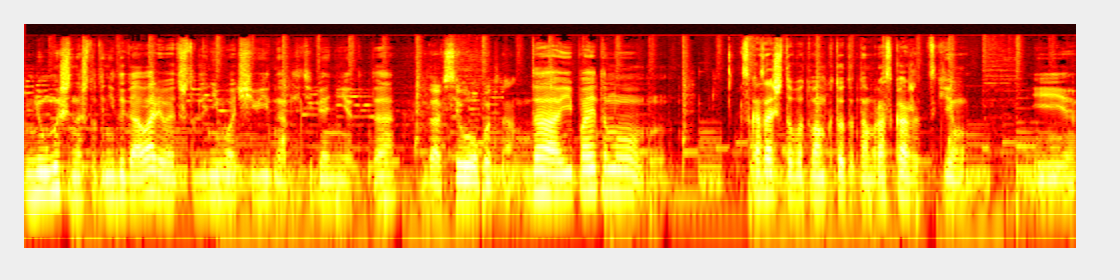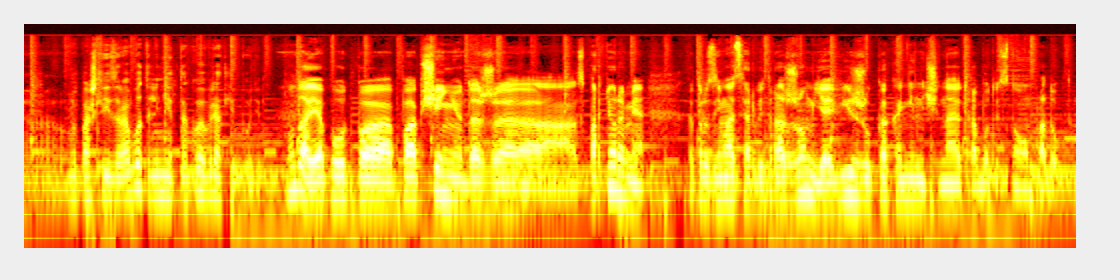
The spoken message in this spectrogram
неумышленно что-то не договаривает, что для него очевидно, а для тебя нет, да. Да, в силу опыта. Да, и поэтому сказать, что вот вам кто-то там расскажет схему, и э, вы пошли и заработали, нет, такое вряд ли будет. Ну да, я вот по, по общению даже а, с партнерами, которые занимаются арбитражом, я вижу, как они начинают работать с новым продуктом.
